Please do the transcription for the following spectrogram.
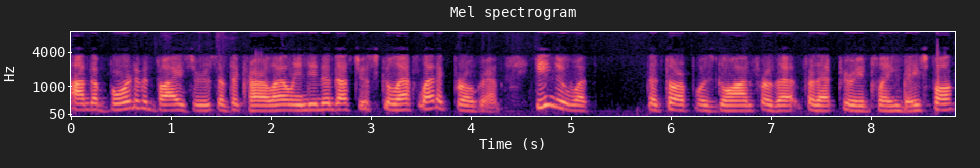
on the board of advisors of the Carlisle Indian Industrial School athletic program. He knew what that Thorpe was gone for that for that period playing baseball,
